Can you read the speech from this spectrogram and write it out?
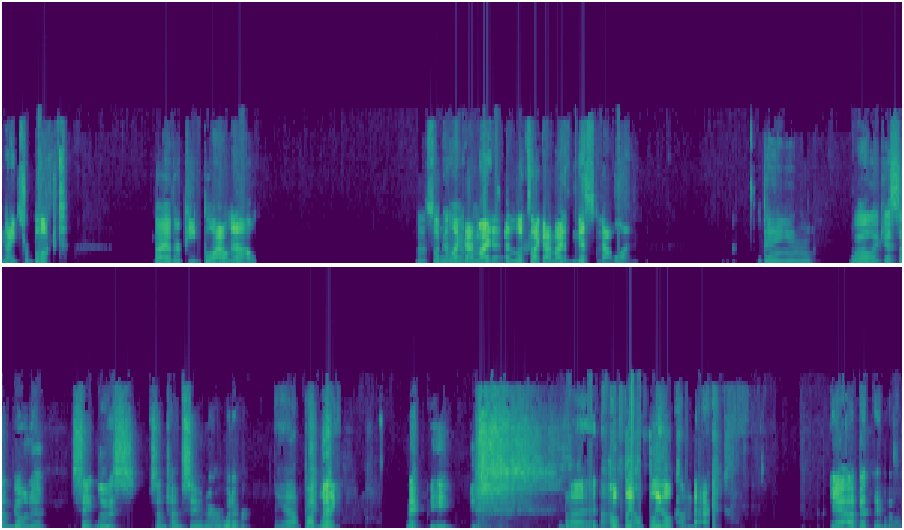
nights are booked by other people. I don't know. But it's looking Well, like that I really- might. It looks like I might have missed that one. Dang. Well, I guess I'm going to St. Louis sometime soon or whatever. Yeah, probably. Maybe. but hopefully, hopefully they'll come back. Yeah, I bet they will.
